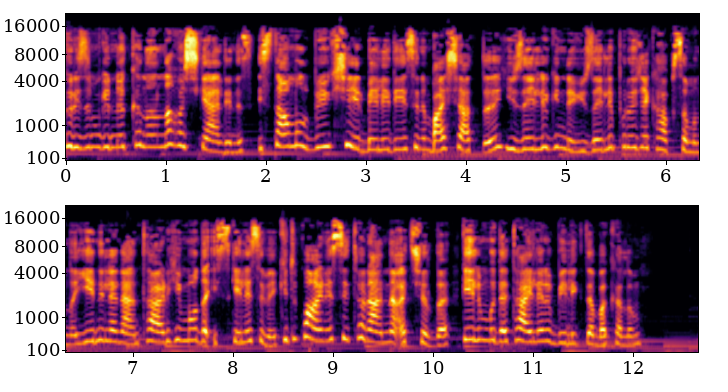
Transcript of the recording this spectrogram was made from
Turizm Günlük kanalına hoş geldiniz. İstanbul Büyükşehir Belediyesi'nin başlattığı 150 günde 150 proje kapsamında yenilenen tarihi moda iskelesi ve kütüphanesi törenle açıldı. Gelin bu detayları birlikte bakalım.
